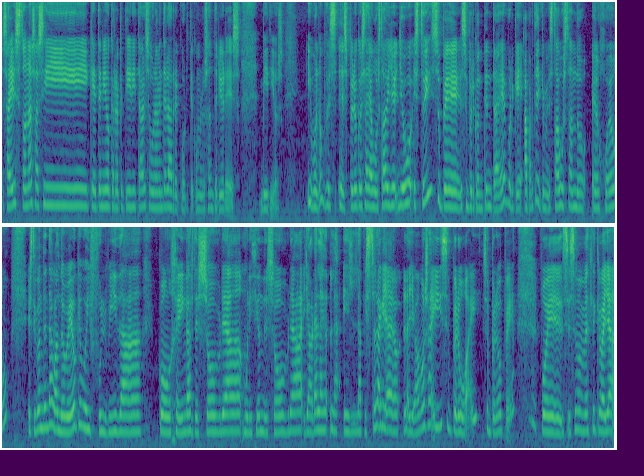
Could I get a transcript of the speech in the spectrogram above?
¿Sabéis? Zonas así que he tenido que repetir y tal, seguramente las recorte, como en los anteriores vídeos. Y bueno, pues espero que os haya gustado. Yo, yo estoy súper, súper contenta, ¿eh? Porque aparte de que me está gustando el juego, estoy contenta cuando veo que voy full vida, con jeringas de sobra, munición de sobra, y ahora la, la- la pistola que ya la llevamos ahí súper guay, súper OP, pues eso me hace que vaya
